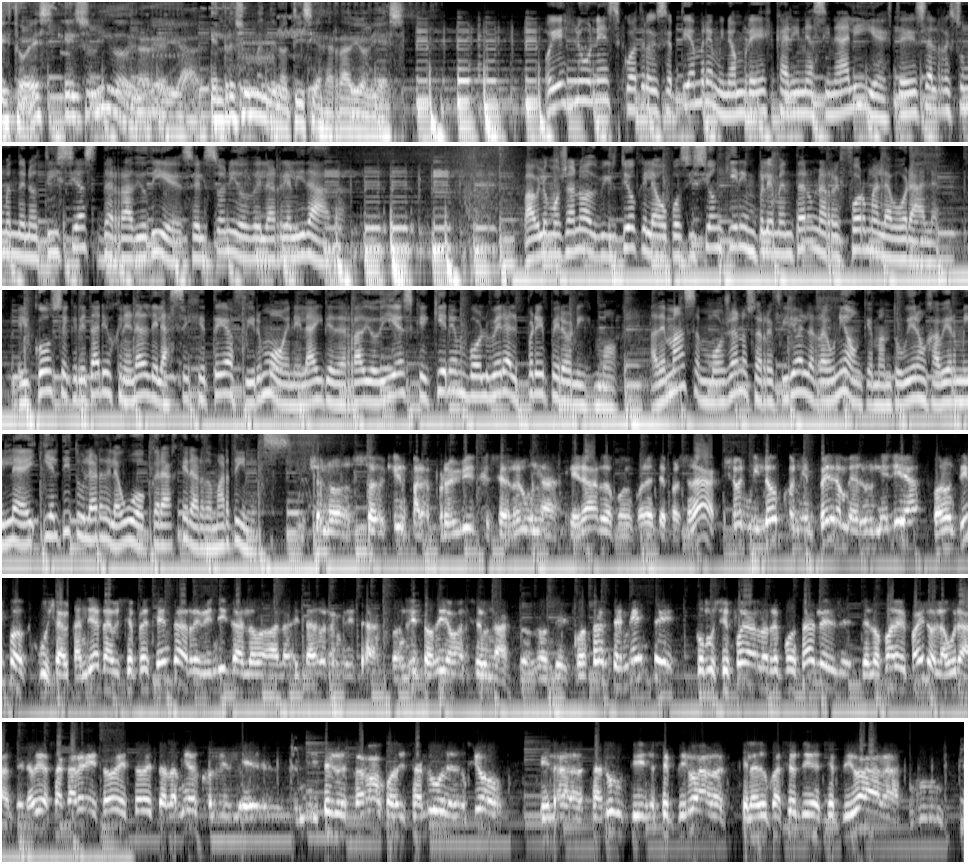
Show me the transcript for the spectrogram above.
Esto es El Sonido de la Realidad, el resumen de noticias de Radio 10. Hoy es lunes 4 de septiembre, mi nombre es Karina Sinali y este es el resumen de noticias de Radio 10, El Sonido de la Realidad. Pablo Moyano advirtió que la oposición quiere implementar una reforma laboral. El co-secretario general de la CGT afirmó en el aire de Radio 10 que quieren volver al preperonismo. Además, Moyano se refirió a la reunión que mantuvieron Javier Milei y el titular de la UOCRA, Gerardo Martínez. Yo no soy quien para prohibir que se reúna Gerardo con, este personaje. Yo ni loco ni en pedo me reuniría con un tipo cuya candidata vicepresidenta reivindica a la dictadura militar, donde estos días va a ser un acto, donde constantemente, como si fueran los responsables de, los males del país, los laburantes. Le voy a sacar esto, esto, esto, la miércoles el, el Ministerio de Trabajo, de Salud, de Educación, que la salud tiene que ser privada, que la educación tiene que ser privada.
